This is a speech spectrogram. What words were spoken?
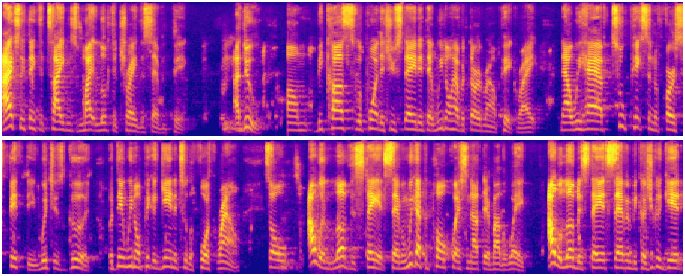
I actually think the Titans might look to trade the seventh pick. I do, um, because to the point that you stated that we don't have a third round pick, right? Now we have two picks in the first fifty, which is good, but then we don't pick again until the fourth round. So I would love to stay at seven. We got the poll question out there, by the way. I would love to stay at seven because you could get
